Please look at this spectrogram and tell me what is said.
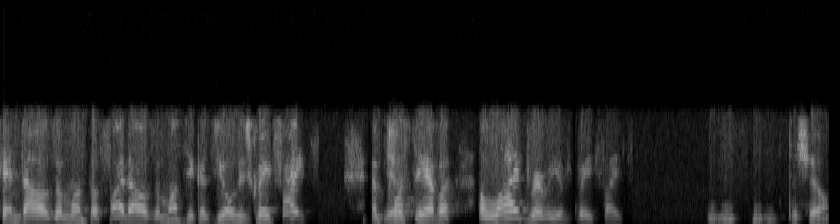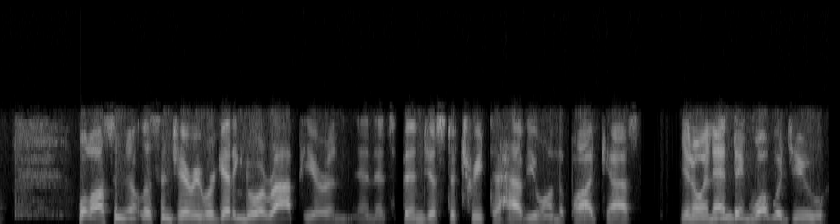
ten dollars a month or five dollars a month, you can see all these great fights. And yeah. plus, they have a, a library of great fights mm-hmm, mm-hmm, to show. Well, awesome. Listen, Gerry, we're getting to a wrap here, and, and it's been just a treat to have you on the podcast. You know, in ending, what would you,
